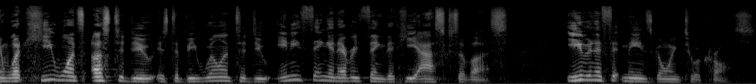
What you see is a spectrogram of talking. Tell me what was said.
and what He wants us to do is to be willing to do anything and everything that He asks of us, even if it means going to a cross.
